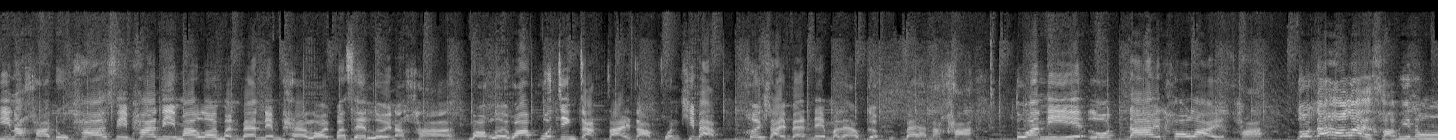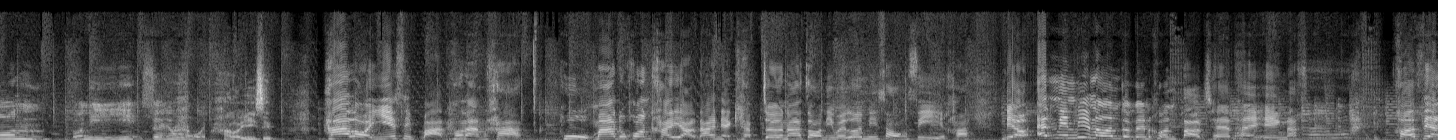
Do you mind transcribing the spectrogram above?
นี่นะคะ ดูผ้าสีผ้าดีมากเลยเหมือนแบรนด์เนมแท้ร้อยเปอร์เซ็นต์เลยนะคะ บอกเลยว่าพูดจริงจากใจจากคนที่แบบเคยใส่แบรนด์เนมมาแล้วเกือบทุกแบรนด์นะคะ ตัวนี้ลดได้เท่าไหร่คะลดได้เท่าไหร่คะพี่นนท์ตัวนี้เสื้อเอลลอย520 520 บาทเท่านั้นค่ะ ถูกมากทุกคนใครอยากได้เนี่ยแคปเจอร์หน้าจอนี้ไว้เลยมี 2 สีค่ะ เดี๋ยวแอดมินพี่นนท์จะเป็นคนตอบแชทให้เองนะคะ ขอเสียง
